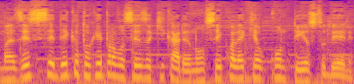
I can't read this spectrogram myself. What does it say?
Mas esse CD que eu toquei pra vocês aqui, cara, eu não sei qual é que é o contexto dele.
